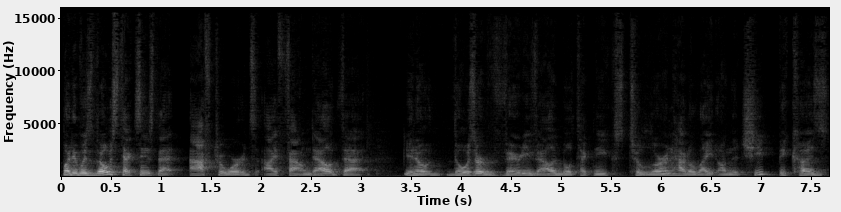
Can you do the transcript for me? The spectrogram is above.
but it was those techniques that afterwards I found out that you know those are very valuable techniques to learn how to light on the cheap because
